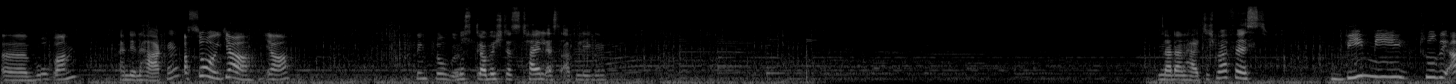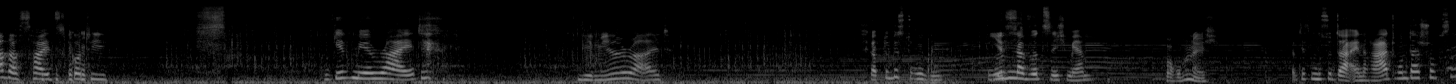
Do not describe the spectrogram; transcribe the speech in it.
Äh, woran? An den Haken. Ach so, ja, ja. Klingt Du logisch. musst, glaube ich, das Teil erst ablegen. Na, dann halt dich mal fest. Beam me to the other side, Scotty. Give me a ride. Give me a ride. Ich glaube, du bist drüben. Drüben, Yes. da wird's nicht mehr. Ich Warum nicht? glaube, jetzt musst du da ein Rad runterschubsen.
